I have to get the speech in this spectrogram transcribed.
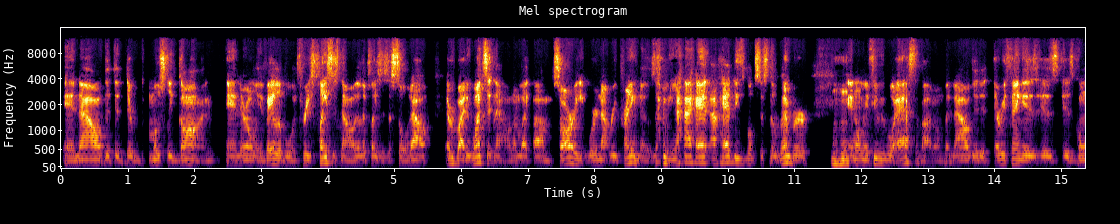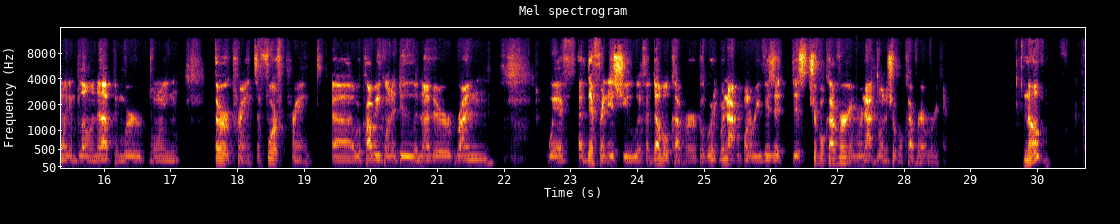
And now that they're mostly gone and they're only available in three places now, the other places are sold out everybody wants it now. And I'm like, um, sorry, we're not reprinting those. I mean, I had I've had these books since November, mm-hmm. and only a few people asked about them. But now that it, everything is is is going and blowing up, and we're doing third prints, a fourth print. Uh, we're probably going to do another run with a different issue with a double cover, but we're, we're not going to revisit this triple cover, and we're not doing a triple cover ever again. No,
